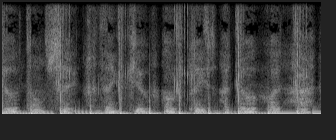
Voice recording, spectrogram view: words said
You. Don't say thank you. Oh, please, I do what I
